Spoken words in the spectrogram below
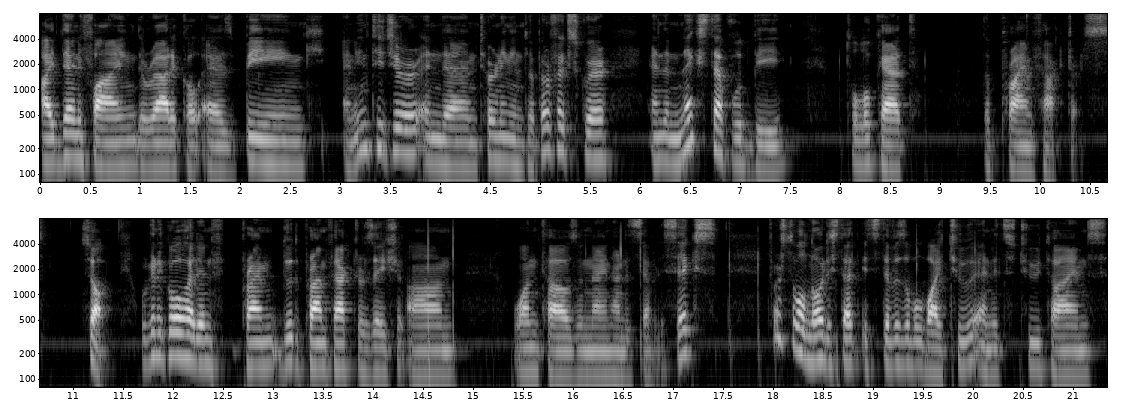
identifying the radical as being an integer and then turning into a perfect square. And the next step would be to look at the prime factors. So we're going to go ahead and prime do the prime factorization on 1976. First of all, notice that it's divisible by 2 and it's 2 times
